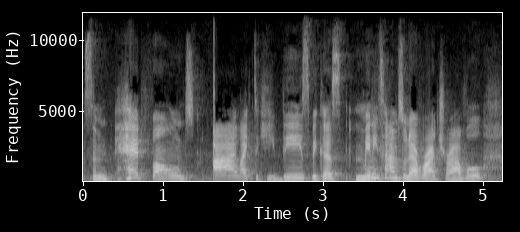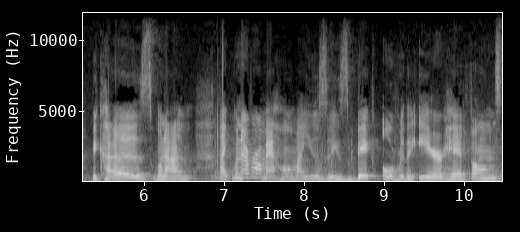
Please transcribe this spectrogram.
some headphones. I like to keep these because many times whenever I travel, because when I'm, like whenever I'm at home, I use these big over-the-ear headphones.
